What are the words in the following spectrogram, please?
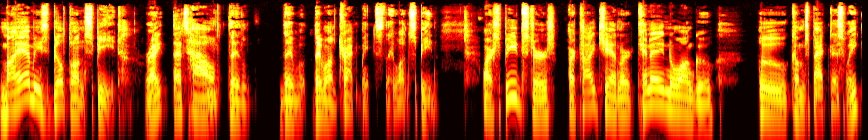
Miami's built on speed, right? That's how they they they want track meets. They want speed. Our speedsters are Ty Chandler, Kene Nwangwu, who comes back this week,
